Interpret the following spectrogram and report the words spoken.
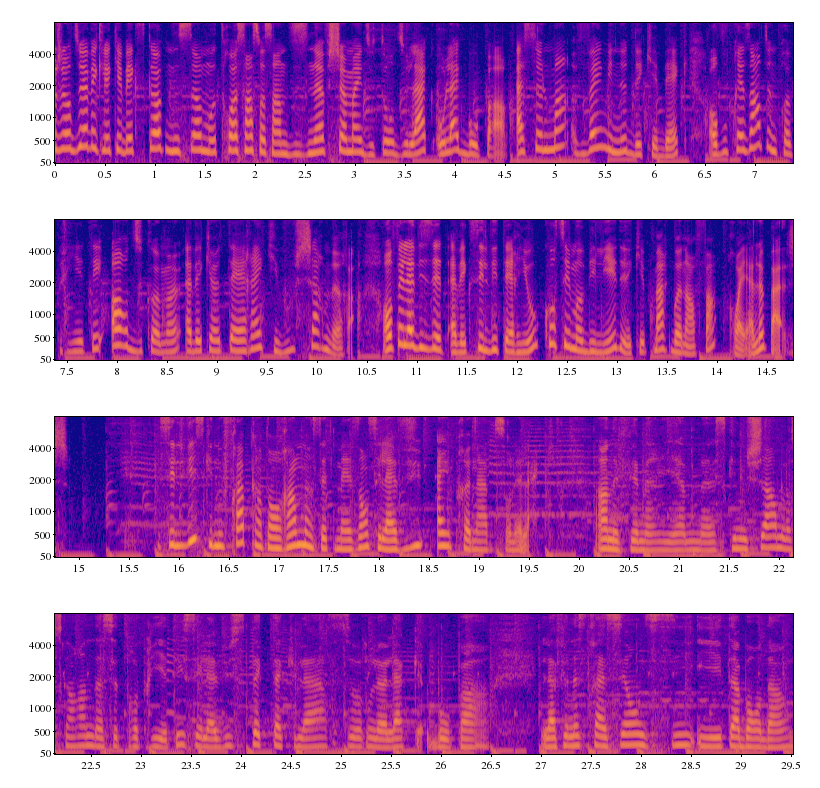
Aujourd'hui, avec le Québec-Scope, nous sommes au 379 chemin du Tour du Lac, au lac Beauport. À seulement 20 minutes de Québec, on vous présente une propriété hors du commun avec un terrain qui vous charmera. On fait la visite avec Sylvie Thériault, courtier immobilier de l'équipe Marc Bonenfant, Royal Lepage. Sylvie, ce qui nous frappe quand on rentre dans cette maison, c'est la vue imprenable sur le lac. En effet, Mariam, ce qui nous charme lorsqu'on rentre dans cette propriété, c'est la vue spectaculaire sur le lac Beauport. La fenestration ici est abondante.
